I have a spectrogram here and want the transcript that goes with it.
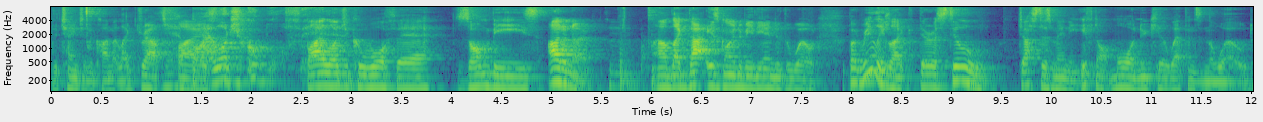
the change in the climate, like droughts, fires, biological warfare. biological warfare, zombies. I don't know. Mm. Um, like that is going to be the end of the world. But really, like there are still just as many, if not more, nuclear weapons in the world.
